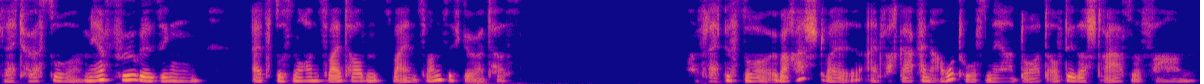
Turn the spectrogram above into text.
Vielleicht hörst du mehr Vögel singen, als du es noch in 2022 gehört hast. Und vielleicht bist du überrascht, weil einfach gar keine Autos mehr dort auf dieser Straße fahren.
